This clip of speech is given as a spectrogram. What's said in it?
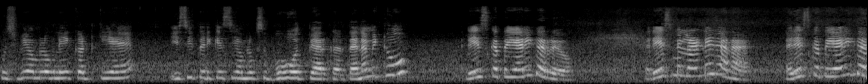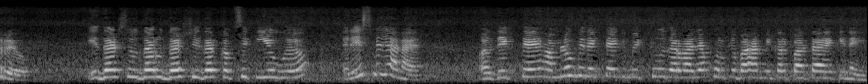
कुछ भी हम लोग नहीं कट किए हैं। इसी तरीके से हम लोग से बहुत प्यार करता है ना मिट्टू रेस का तैयारी कर रहे हो? रेस में लड़ने जाना है? रेस का तैयारी कर रहे हो? इधर से उधर उधर से इधर कब से किए हुए हो? रेस में जाना है। और देखते हैं, हम लोग भी देखते हैं कि मिट्टू दरवाज़ा खोल के बाहर निकल पाता है कि नहीं।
